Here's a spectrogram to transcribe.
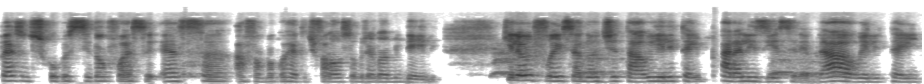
peço desculpas se não fosse essa a forma correta de falar o sobrenome dele, que ele é um influenciador digital e ele tem paralisia cerebral, ele tem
